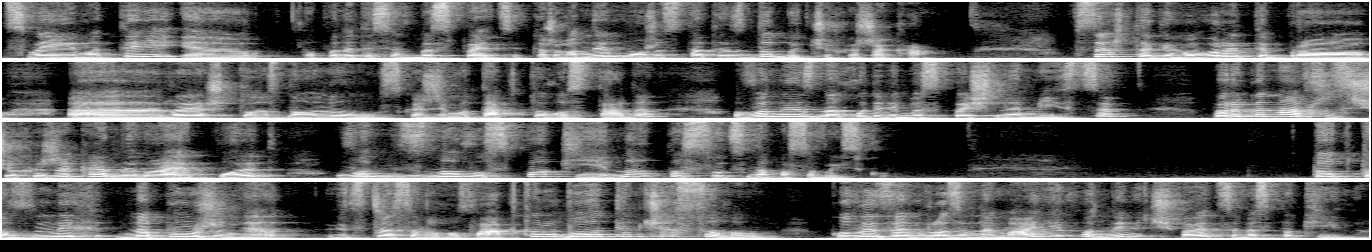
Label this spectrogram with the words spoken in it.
своєї мети і е, опинитися в безпеці, тож вони можуть стати здобиччю хижака. Все ж таки говорити про е, решту основну, скажімо так, того стада, вони знаходять безпечне місце. Переконавшись, що хижака немає поряд, вони знову спокійно пасуться на пасовиську. Тобто в них напруження від стресового фактору було тимчасовим. Коли загрози немає, вони відчувають себе спокійно.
